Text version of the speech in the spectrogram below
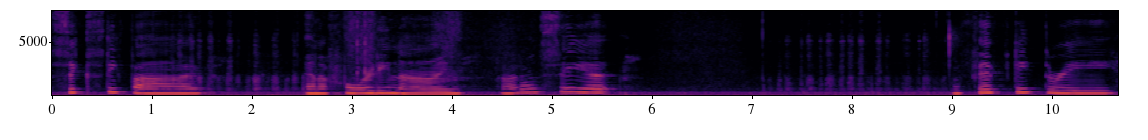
65, and a 49, I don't see it, 53,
